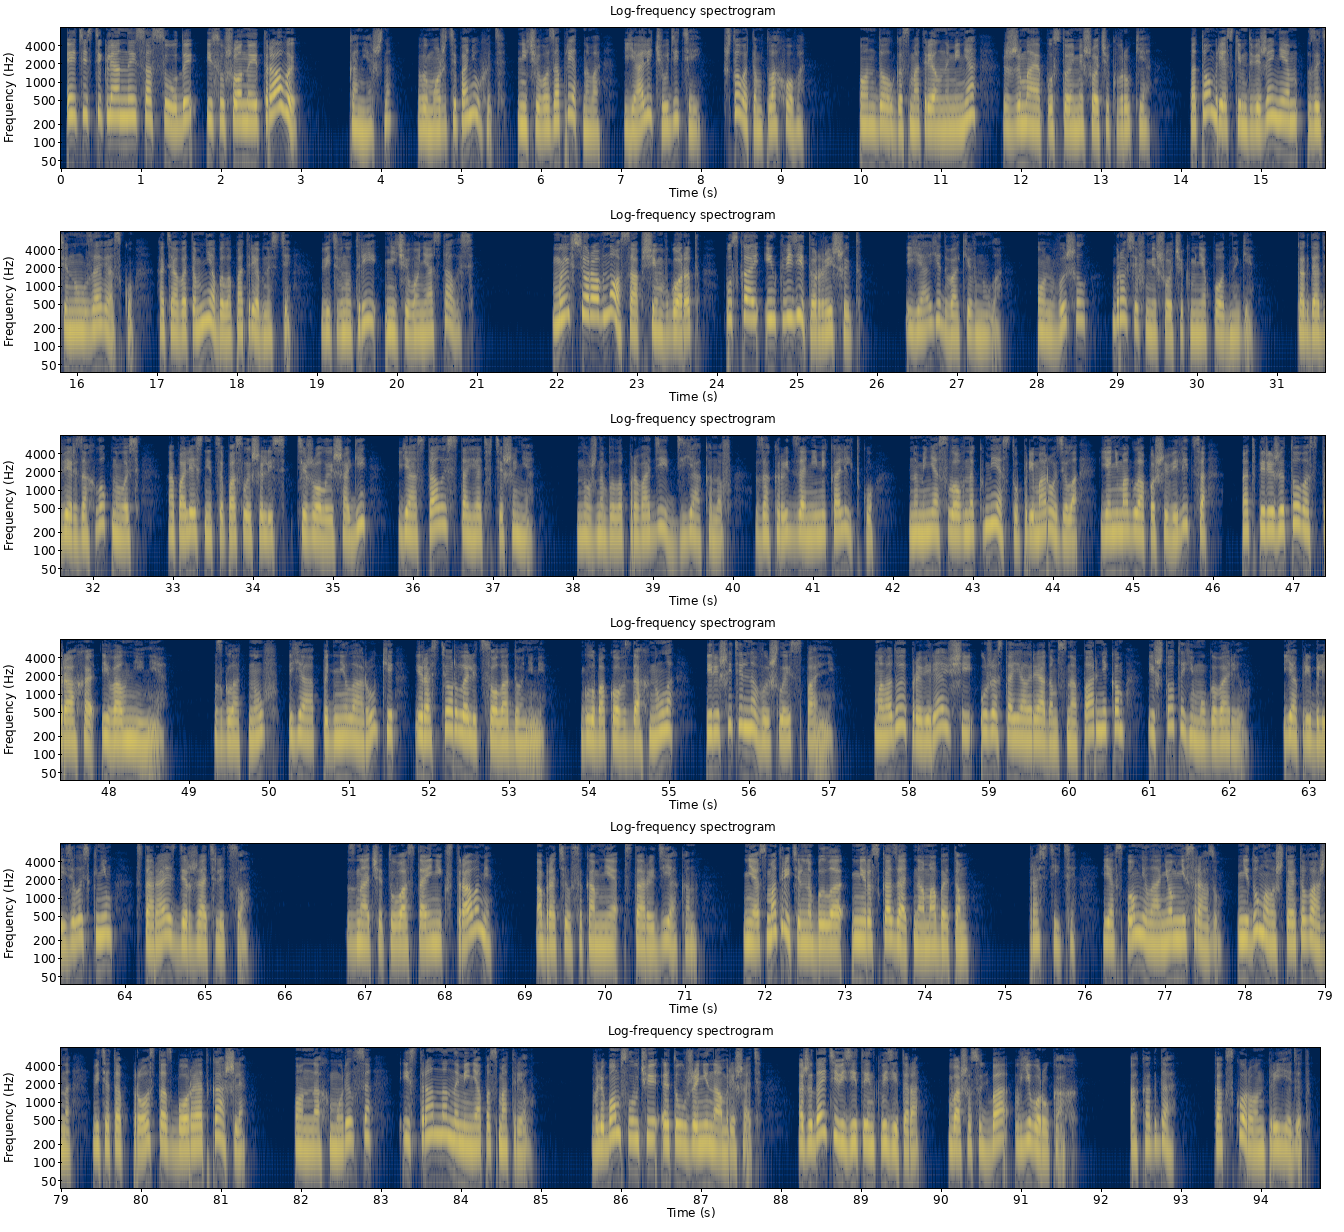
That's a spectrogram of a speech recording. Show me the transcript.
«Эти стеклянные сосуды и сушеные травы?» «Конечно. Вы можете понюхать. Ничего запретного. Я лечу детей. Что в этом плохого?» Он долго смотрел на меня, сжимая пустой мешочек в руке. Потом резким движением затянул завязку, хотя в этом не было потребности, ведь внутри ничего не осталось. «Мы все равно сообщим в город. Пускай инквизитор решит». Я едва кивнула. Он вышел, бросив мешочек мне под ноги. Когда дверь захлопнулась, а по лестнице послышались тяжелые шаги, я осталась стоять в тишине. Нужно было проводить дьяконов, закрыть за ними калитку, но меня словно к месту приморозило, я не могла пошевелиться от пережитого страха и волнения. Сглотнув, я подняла руки и растерла лицо ладонями. Глубоко вздохнула и решительно вышла из спальни. Молодой проверяющий уже стоял рядом с напарником и что-то ему говорил. Я приблизилась к ним, стараясь держать лицо. «Значит, у вас тайник с травами?» — обратился ко мне старый диакон. «Неосмотрительно было не рассказать нам об этом». «Простите, я вспомнила о нем не сразу. Не думала, что это важно, ведь это просто сборы от кашля». Он нахмурился и странно на меня посмотрел. «В любом случае, это уже не нам решать. Ожидайте визита Инквизитора. Ваша судьба в его руках». «А когда? Как скоро он приедет?»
